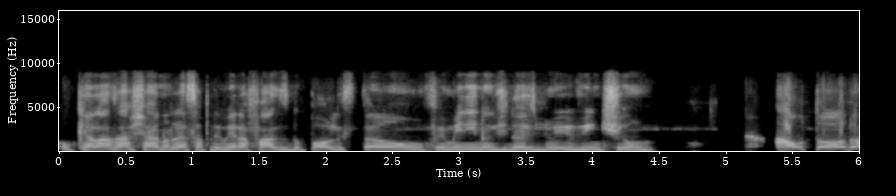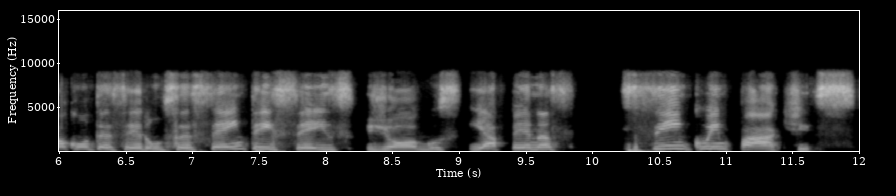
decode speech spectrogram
o que elas acharam dessa primeira fase do Paulistão Feminino de 2021. Ao todo, aconteceram 66 jogos e apenas 5 empates.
